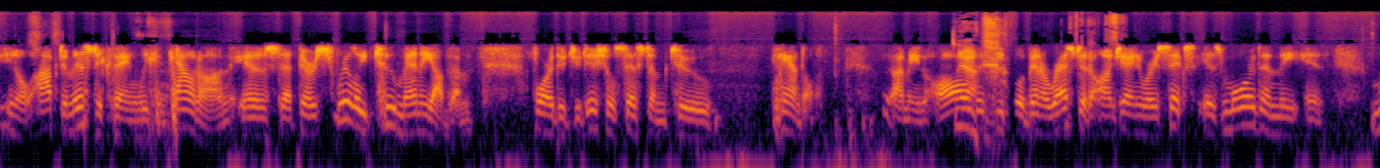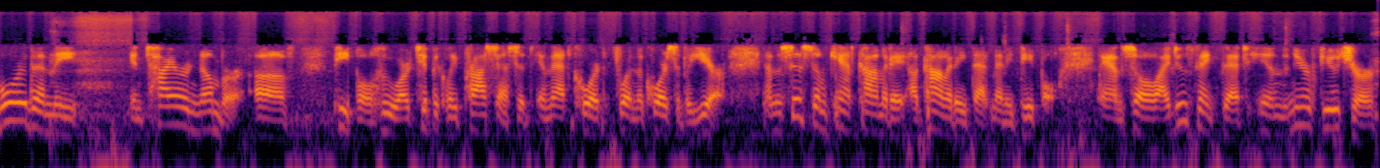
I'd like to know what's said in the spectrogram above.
you know optimistic thing we can count on is that there's really too many of them for the judicial system to handle. I mean, all Yeah. the people who have been arrested on January 6th is more than the more than the entire number of people who are typically processed in that court for in the course of a year, and the system can't accommodate accommodate that many people. And so, I do think that in the near future,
